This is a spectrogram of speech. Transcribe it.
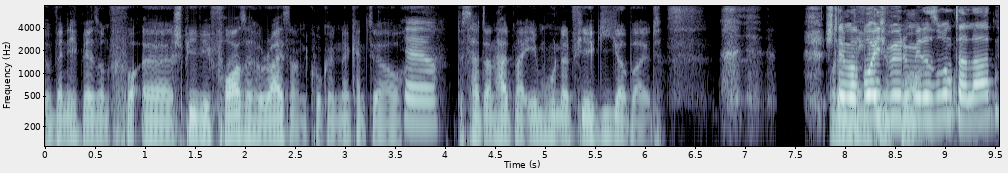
so, wenn ich mir so ein For äh, Spiel wie Forza Horizon angucke, ne, kennst du ja auch. Ja, ja. Das hat dann halt mal eben 104 Gigabyte. Stell dann mal vor, ich mir, würde boah. mir das runterladen.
